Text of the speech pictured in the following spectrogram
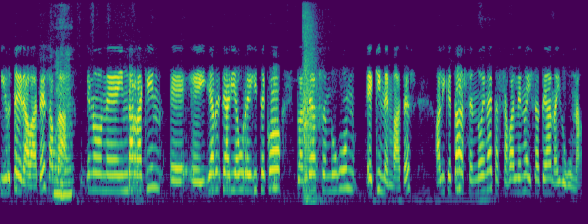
irtera bat, ez? Hau da, mm denon e, indarrakin e, e, hilabeteari aurre egiteko planteatzen dugun ekimen bat, ez? Alik eta sendoena eta zabalena izatea nahi duguna.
